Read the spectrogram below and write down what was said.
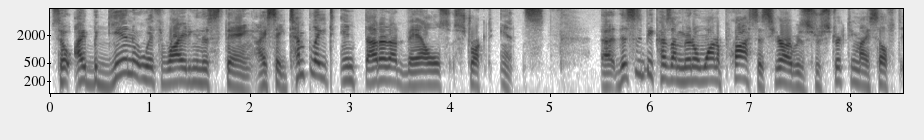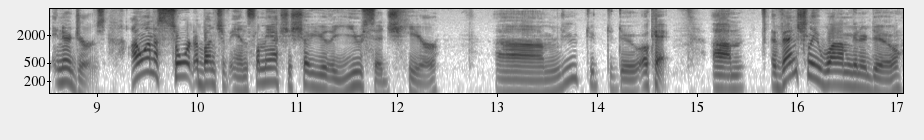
So I begin with writing this thing. I say template int dot dot vals struct ints. Uh, this is because I'm going to want to process here. I was restricting myself to integers. I want to sort a bunch of ints. Let me actually show you the usage here. Um, do, do, do, do. Okay. Um, eventually, what I'm going to do,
